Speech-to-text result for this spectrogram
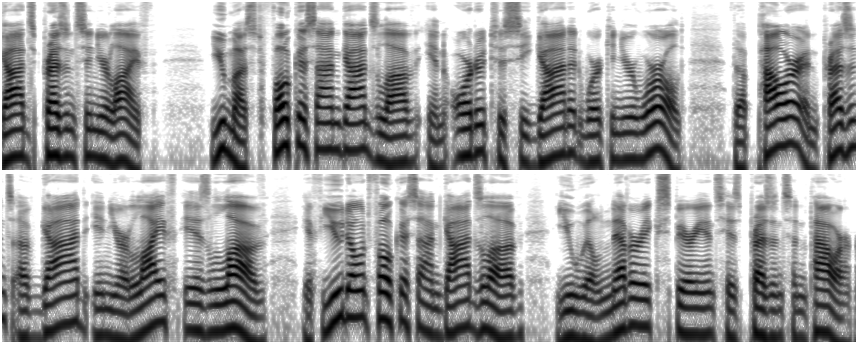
God's presence in your life. You must focus on God's love in order to see God at work in your world. The power and presence of God in your life is love. If you don't focus on God's love, you will never experience His presence and power.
